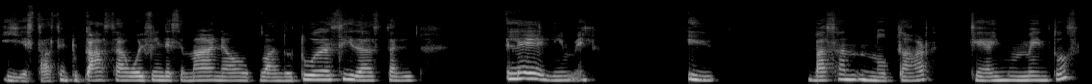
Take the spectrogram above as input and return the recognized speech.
y estás en tu casa o el fin de semana o cuando tú decidas, tal, lee el email y vas a notar que hay momentos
